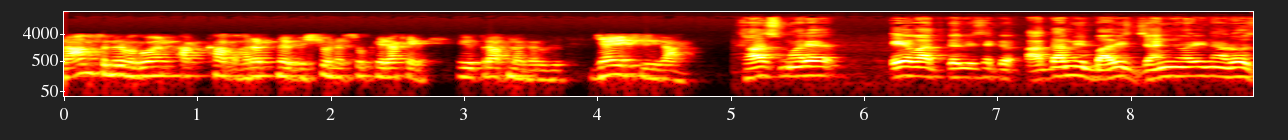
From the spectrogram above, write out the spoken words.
રામચંદ્ર ભગવાન આખા ભારતને વિશ્વને સુખી રાખે એવી પ્રાર્થના કરું છું. જય શ્રી રામ. ખાસ મારે એ વાત કરવી છે કે આગામી બાવીસ જાન્યુઆરીના રોજ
